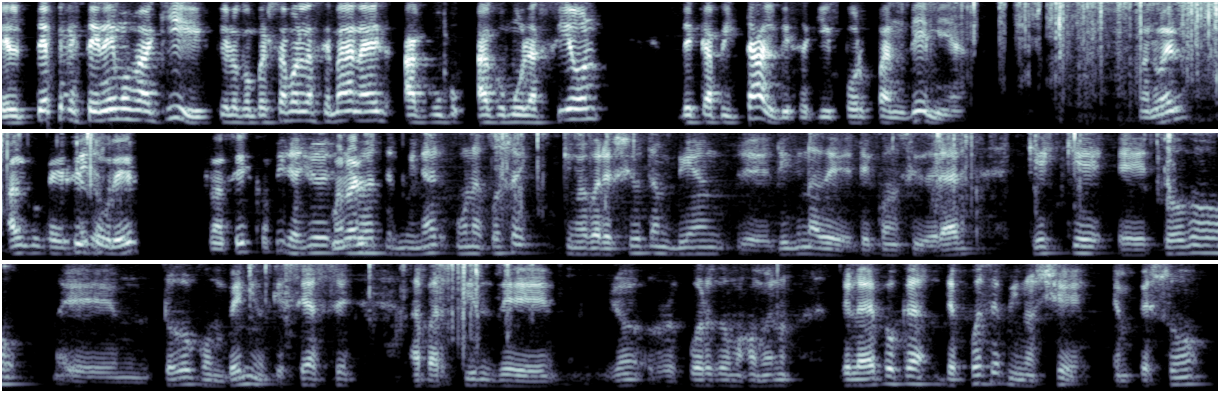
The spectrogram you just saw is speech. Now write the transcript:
El tema que tenemos aquí, que lo conversamos la semana, es acumulación de capital, dice aquí, por pandemia. Manuel, ¿algo que decir sobre eso? Francisco. Mira, yo, voy a terminar una cosa que me pareció también eh, digna de, considerar, que es que eh, todo, eh, todo convenio que se hace a partir de, yo recuerdo más o menos, de la época después de Pinochet, empezó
